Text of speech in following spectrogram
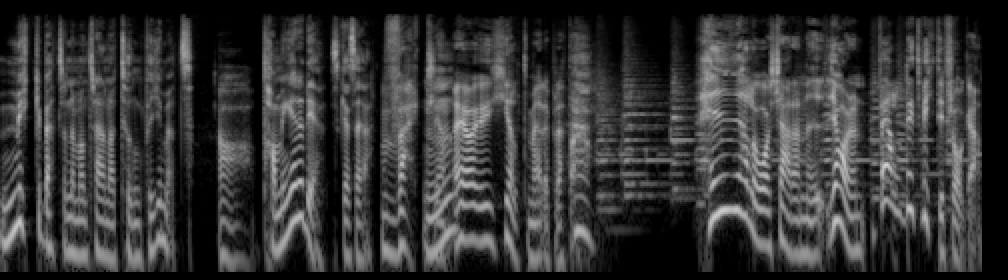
mycket bättre när man tränar tungt på gymmet. Ja, Ta med dig det, ska jag säga. verkligen. Mm. Jag är helt med dig på detta. Hej hallå kära ni! Jag har en väldigt viktig fråga.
